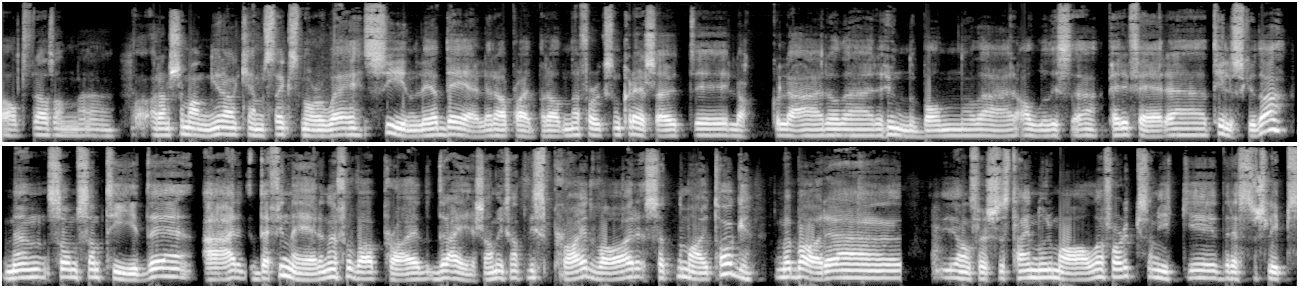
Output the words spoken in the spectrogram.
alt fra sånn arrangementer av Chemsex Norway, synlige deler av Pride-paraden. Det er folk som kler seg ut i lakk og lær, og det er hundebånd, og det er alle disse perifere tilskudda, men som samtidig er definerende for hva pride dreier seg om. Hvis pride var 17. mai-tog med bare i anførselstegn normale folk som gikk i dress og slips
